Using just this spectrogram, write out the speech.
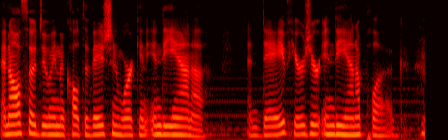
and also doing the cultivation work in Indiana. And Dave, here's your Indiana plug.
